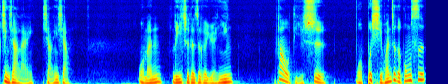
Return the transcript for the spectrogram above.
静下来想一想，我们离职的这个原因，到底是我不喜欢这个公司，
